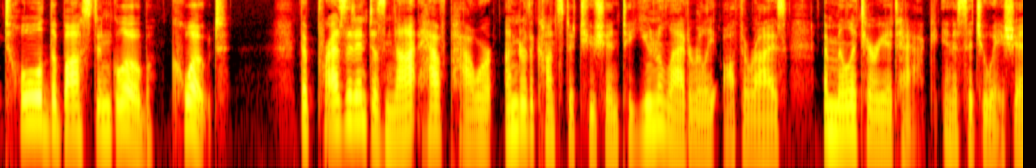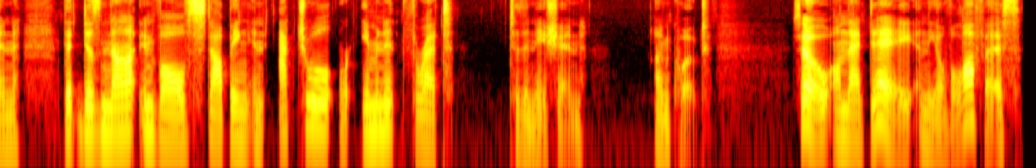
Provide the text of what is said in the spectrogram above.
told the Boston Globe, quote, the president does not have power under the Constitution to unilaterally authorize a military attack in a situation that does not involve stopping an actual or imminent threat to the nation. Unquote. So, on that day in the Oval Office,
